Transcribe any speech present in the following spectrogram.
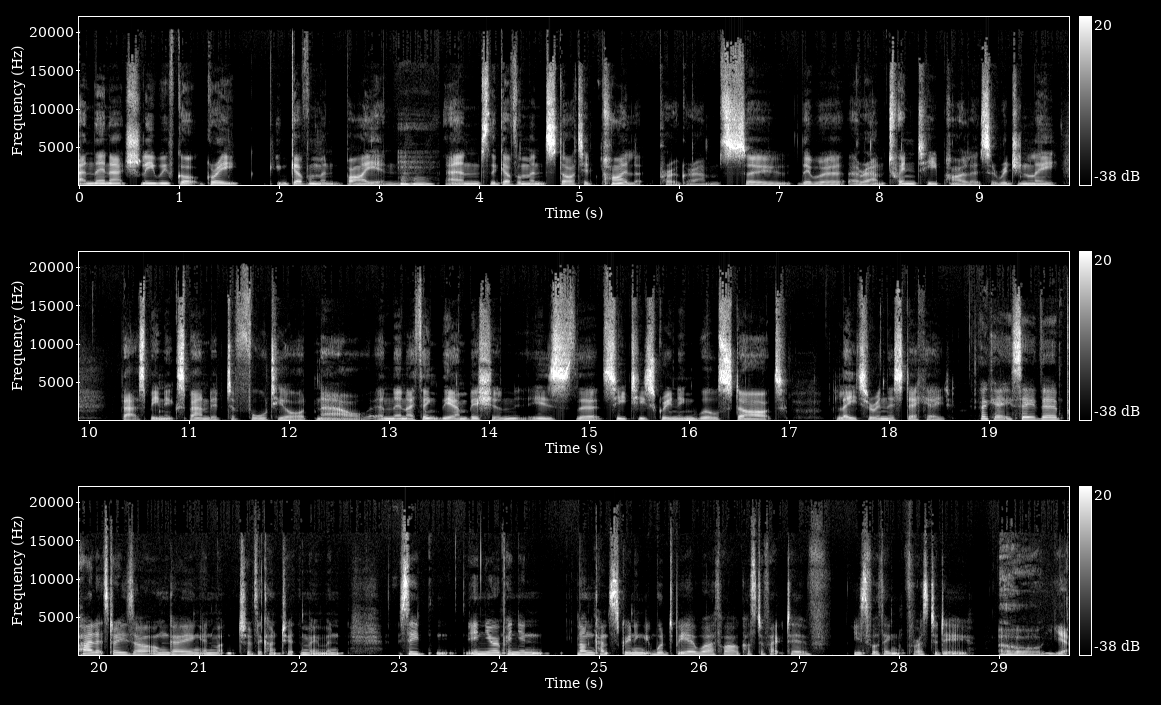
And then actually we've got great government buy in, mm-hmm. and the government started pilot programs. So there were around 20 pilots originally. That's been expanded to 40 odd now. And then I think the ambition is that CT screening will start later in this decade. Okay, so the pilot studies are ongoing in much of the country at the moment. So, in your opinion, lung cancer screening would be a worthwhile, cost effective, useful thing for us to do? Oh yeah,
